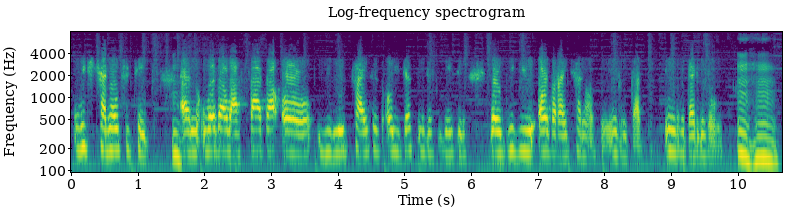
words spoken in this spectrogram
which channel to take Mm. and whether was starter or you need prices or you just investigating they'll give you all the right channels in regard in regarding those. Mm.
